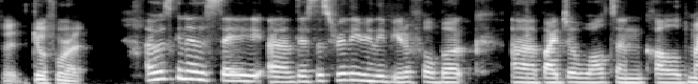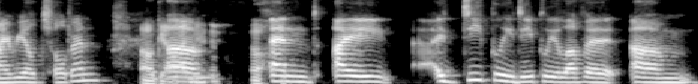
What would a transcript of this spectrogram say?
but go for it. I was going to say uh, there's this really, really beautiful book uh, by Jo Walton called My Real Children. Oh, God. Um, oh. And I, I deeply, deeply love it. Um,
